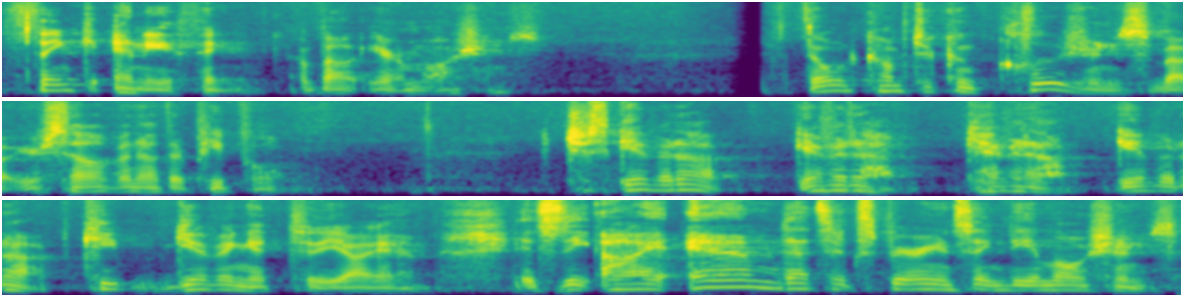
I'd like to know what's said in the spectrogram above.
think anything about your emotions. Don't come to conclusions about yourself and other people. Just give it up, give it up, give it up, give it up. Keep giving it to the I am. It's the I am that's experiencing the emotions,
